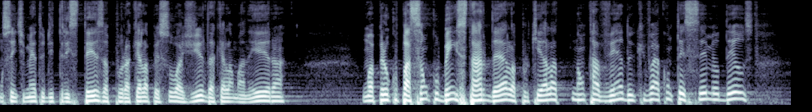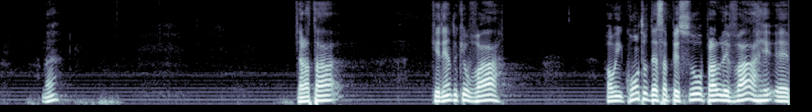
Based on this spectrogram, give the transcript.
um sentimento de tristeza por aquela pessoa agir daquela maneira, uma preocupação com o bem-estar dela, porque ela não está vendo o que vai acontecer, meu Deus. Né? Ela está querendo que eu vá ao encontro dessa pessoa para levar é,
